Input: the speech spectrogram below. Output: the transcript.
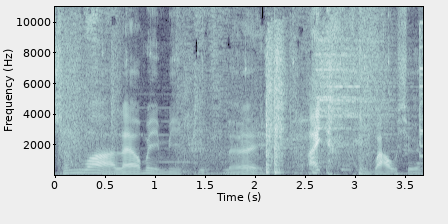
ฉันว่าแล้วไม่มีผิดเลย ไอ้ว้าวเฉย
